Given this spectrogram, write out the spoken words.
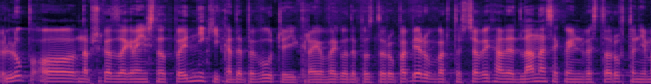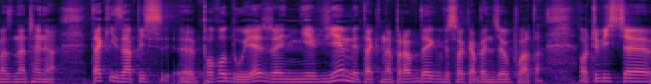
lub o na przykład zagraniczne odpowiedniki KDPW, czyli Krajowego Depozytoru Papierów Wartościowych, ale dla nas jako inwestorów to nie ma znaczenia. Taki zapis e, powoduje, że nie wiemy tak naprawdę, jak wysoka będzie opłata. Oczywiście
